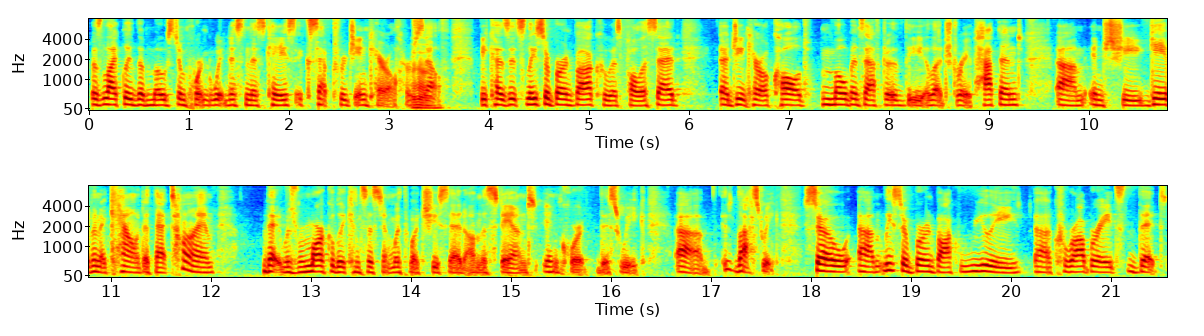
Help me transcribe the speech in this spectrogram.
was likely the most important witness in this case, except for Jean Carroll uh-huh. herself, uh -huh. because it's Lisa Birnbach who, as Paula said, uh, Jean Carroll called moments after the alleged rape happened, um, and she gave an account at that time that was remarkably consistent with what she said on the stand in court this week, uh, last week. So um, Lisa Birnbach really uh, corroborates that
